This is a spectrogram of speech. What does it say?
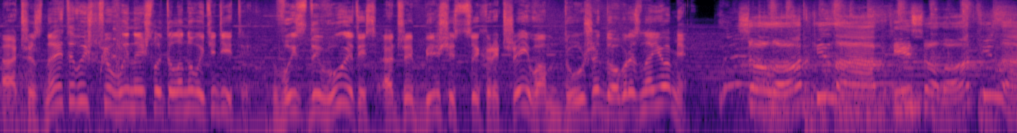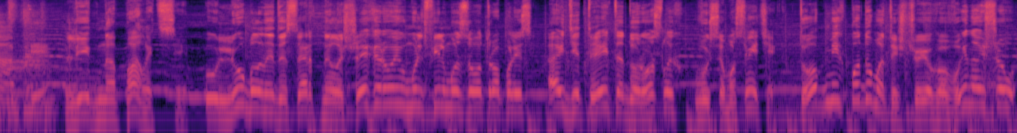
А чи знаєте ви, що ви знайшли талановиті діти? Ви здивуєтесь, адже більшість цих речей вам дуже добре знайомі. Солодкі лапки, солодкі лапки. Лід на палиці улюблений десерт не лише героїв мультфільму Зоотрополіс, а й дітей та дорослих в усьому світі. Хто б міг подумати, що його винайшов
